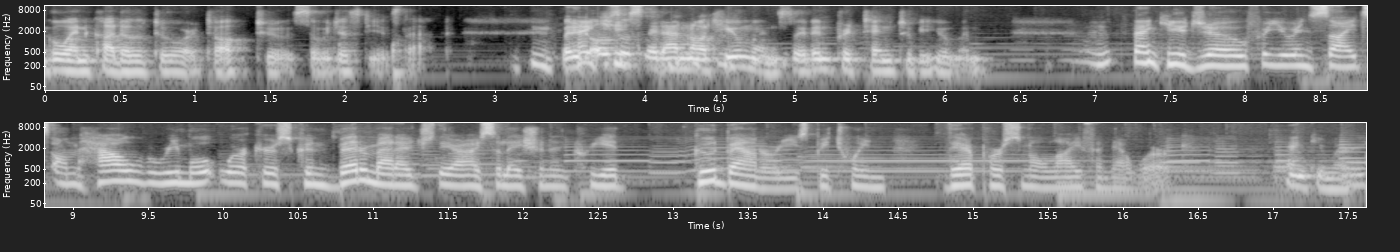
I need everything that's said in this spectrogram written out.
go and cuddle to or talk to. So we just used that. But it also you. said, "I'm not human," so it didn't pretend to be human. Thank you, Jo, for your insights on how remote workers can better manage their isolation and create good boundaries between their personal life and their work. Thank you, Mary.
